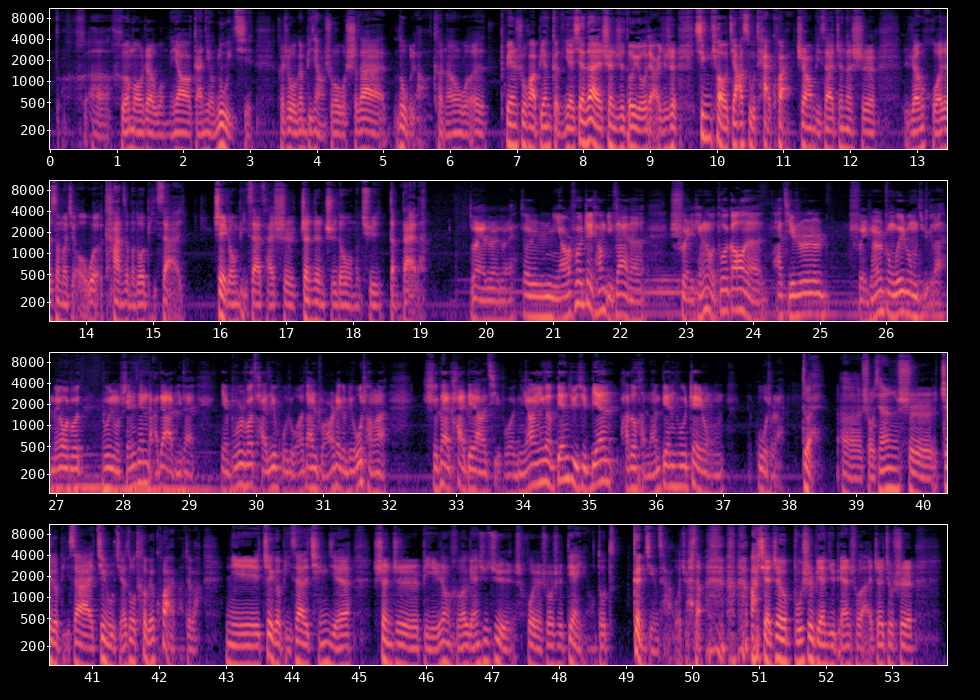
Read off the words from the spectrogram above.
呃合谋着我们要赶紧录一期。可是我跟 B 强说，我实在录不了，可能我。边说话边哽咽，现在甚至都有点就是心跳加速太快。这场比赛真的是人活着这么久，我看这么多比赛，这种比赛才是真正值得我们去等待的。对对对，就是你要说这场比赛呢，水平有多高呢？它其实水平是中规中矩的，没有说出那种神仙打架比赛，也不是说菜鸡互啄，但主要这个流程啊。实在太跌宕起伏，你让一个编剧去编，他都很难编出这种故事来。对，呃，首先是这个比赛进入节奏特别快嘛，对吧？你这个比赛的情节，甚至比任何连续剧或者说是电影都更精彩，我觉得。而且这个不是编剧编出来，这就是。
